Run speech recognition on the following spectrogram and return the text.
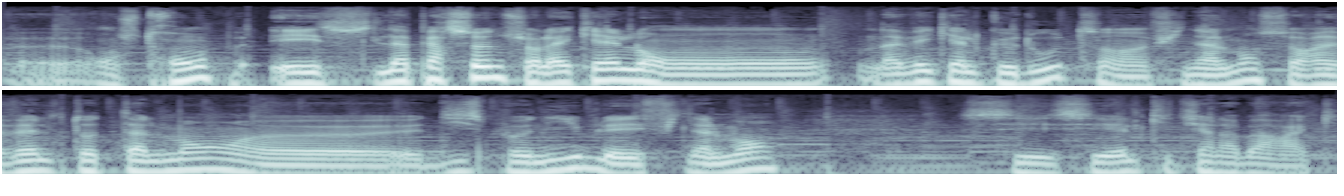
euh, on se trompe. Et la personne sur laquelle on avait quelques doutes, finalement, se révèle totalement disponible et finalement c'est elle qui tient la baraque.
